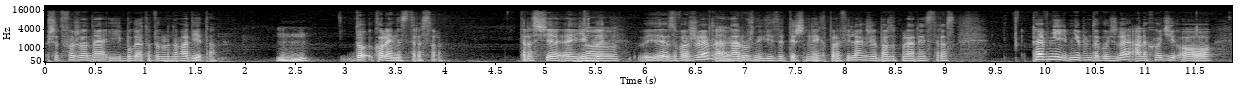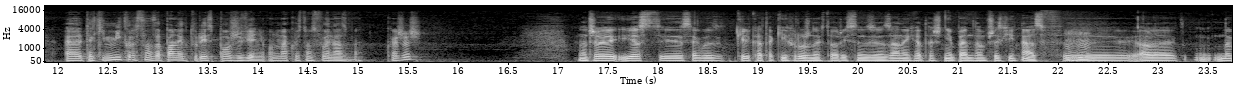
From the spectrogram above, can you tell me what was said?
przetworzona i bogato wyglądowa dieta. Mhm. Do, kolejny stresor. Teraz się jakby No, Ja zauważyłem Tak. na różnych dietetycznych profilach, że bardzo popularny jest teraz, pewnie nie wiem tego źle, ale chodzi o e, taki mikrostan zapalny, który jest po żywieniu. On ma jakąś tam swoją nazwę. Kojarzysz? znaczy jest, jest jakby kilka takich różnych teorii z tym związanych. Ja też nie pamiętam wszystkich nazw, Mhm. y, ale no,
